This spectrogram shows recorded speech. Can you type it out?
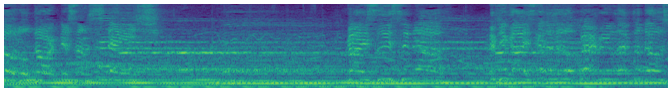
total darkness on stage. Guys, listen up. If you guys got a little battery left on those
